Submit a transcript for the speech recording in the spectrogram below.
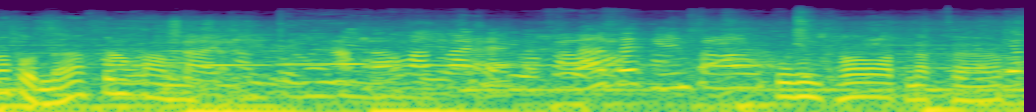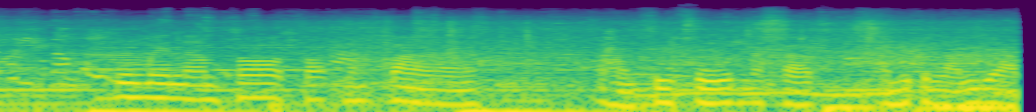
น่าสนนะต้มตาำกุ้งทอดนะครับกุ้งแม่น้ำทอดทอดน้ำปลาอาหารซีฟู้ดนะครับ อันนี้เป็นร้านยำ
